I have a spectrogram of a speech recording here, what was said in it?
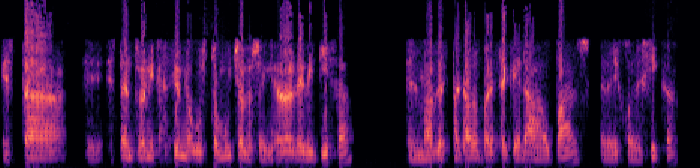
Esta, eh, esta entronización me gustó mucho a los seguidores de Vitiza. El más destacado parece que era Opás, que era hijo de Jica,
